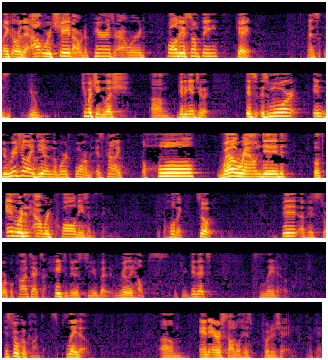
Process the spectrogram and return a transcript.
like or the outward shape, outward appearance, or outward quality of something. Okay, that's, you're too much English um, getting into it. It's, it's more in, the original idea in the word formed is kind of like the whole, well-rounded, both inward and outward qualities of a thing. The whole thing. So, bit of historical context. I hate to do this to you, but it really helps if you get it. Plato. Historical context. Plato. Um, and Aristotle, his protege. Okay.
